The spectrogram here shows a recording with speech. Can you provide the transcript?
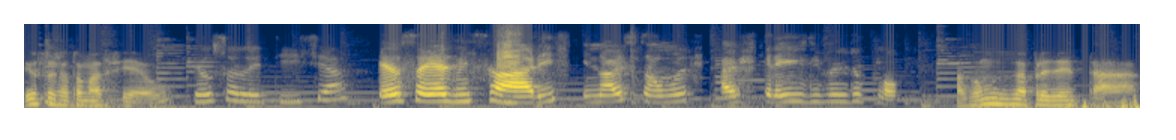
Eu sou J. Maciel. Eu sou Letícia. Eu sou Yasmin Soares e nós somos as três divas do pop. Vamos nos apresentar.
